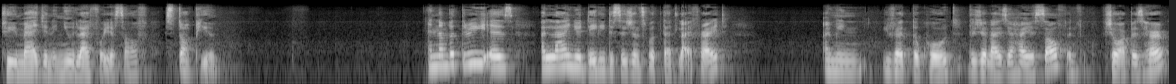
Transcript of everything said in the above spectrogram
to imagine a new life for yourself stop you. And number three is align your daily decisions with that life, right? I mean, you've heard the quote visualize your higher self and show up as her.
